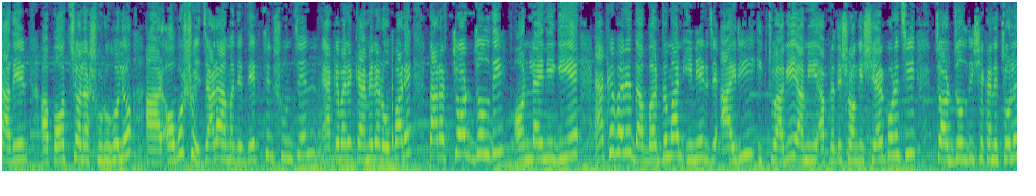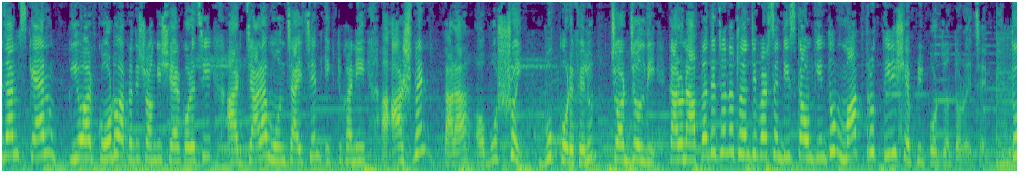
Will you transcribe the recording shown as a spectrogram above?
তাদের পথ চলা শুরু হলো। আর অবশ্যই যারা আমাদের দেখছেন, শুনছেন, একেবারে ক্যামেরার ওপারে, তারা চট জলদি অনলাইনে গিয়ে একেবারে দ্য বর্ধমান ইনের যে আইডি একটু আগেই আমি আপনাদের সঙ্গে শেয়ার করেছি। চট জলদি সেখানে চলে যান স্ক্যান কিউআর কোডও আপনাদের সঙ্গে শেয়ার করেছি। আর যারা মন চাইছেন, একটুখানি আসবেন, তারা অবশ্যই বুক করে ফেলুন চটজলদি, কারণ আপনাদের জন্য টোয়েন্টি পার্সেন্ট ডিসকাউন্ট কিন্তু মাত্র তিরিশ এপ্রিল পর্যন্ত রয়েছে। তো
